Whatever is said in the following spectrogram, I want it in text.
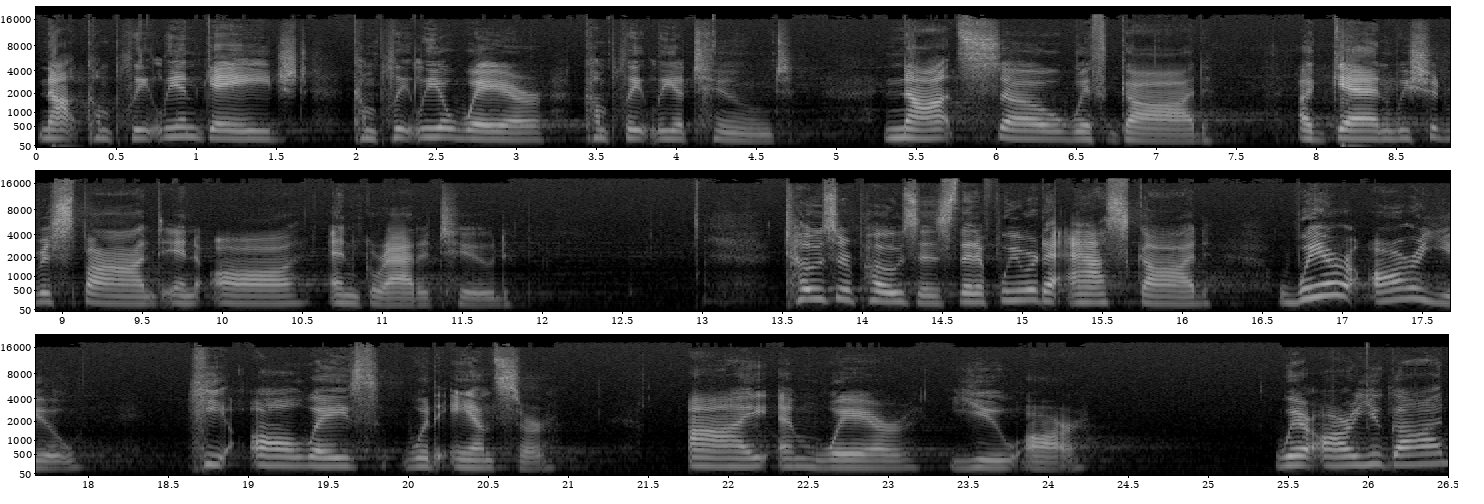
not completely engaged, completely aware, completely attuned. Not so with God. Again, we should respond in awe and gratitude. Tozer poses that if we were to ask God, Where are you? he always would answer, I am where you are. Where are you, God?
